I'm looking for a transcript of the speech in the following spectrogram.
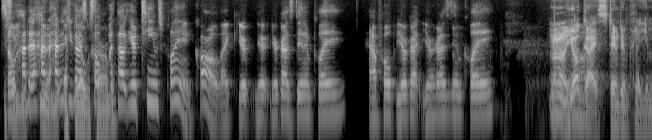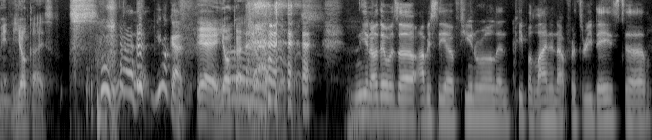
So, how you- did how, you know, how did you guys cope terrible. without your teams playing, Carl? Like your your, your guys didn't play. Have hope. Your guys your guys didn't play. No, no, your know. guys didn't, didn't play. You mean your guys? Nah, nah, your guys. Yeah, your guys. Your guys, your guys. you know there was a obviously a funeral and people lining up for three days to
